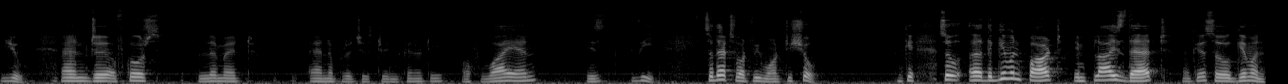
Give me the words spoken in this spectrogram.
u and uh, of course limit n approaches to infinity of yn is v. So that's what we want to show. Okay. So uh, the given part implies that okay so given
